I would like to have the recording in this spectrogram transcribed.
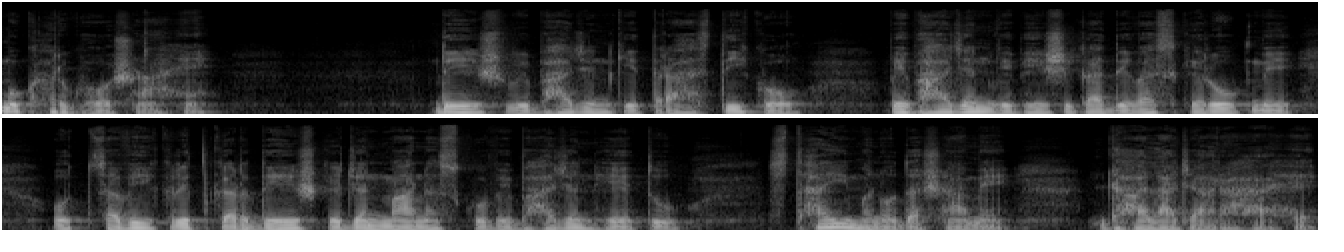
मुखर घोषणा है। देश विभाजन की त्रासदी को विभाजन विभीषिका दिवस के रूप में उत्सवीकृत कर देश के जनमानस को विभाजन हेतु स्थायी मनोदशा में ढाला जा रहा है।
